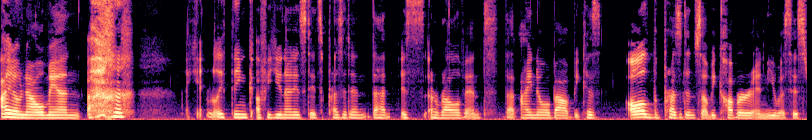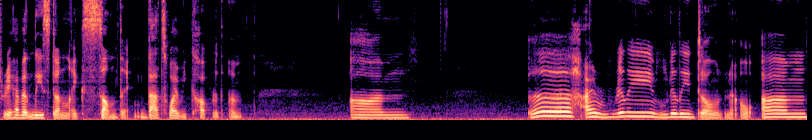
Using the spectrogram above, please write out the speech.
I don't know, man. I can't really think of a United States president that is irrelevant that I know about because all the presidents that we cover in US history have at least done like something. That's why we cover them. Um, uh, I really, really don't know. Um,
